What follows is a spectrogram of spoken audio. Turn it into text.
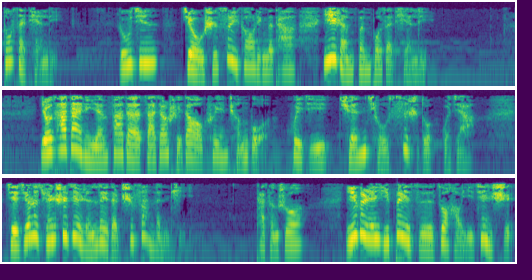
都在田里。如今九十岁高龄的他，依然奔波在田里。由他带领研发的杂交水稻科研成果惠及全球四十多个国家，解决了全世界人类的吃饭问题。他曾说：“一个人一辈子做好一件事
